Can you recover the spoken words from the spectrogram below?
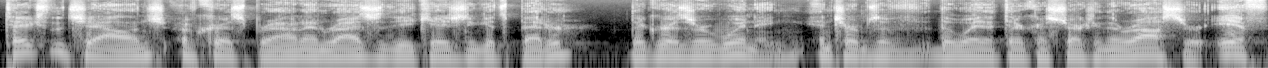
takes the challenge of Chris Brown and rises to the occasion and gets better, the Grizz are winning in terms of the way that they're constructing the roster. If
